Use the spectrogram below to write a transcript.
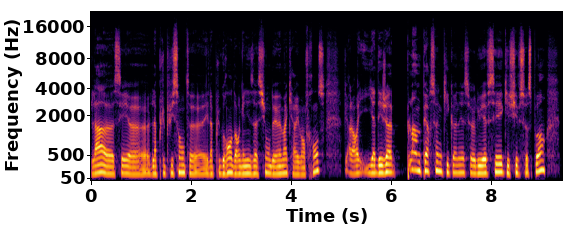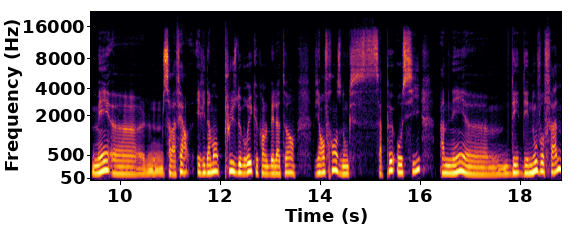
Là, euh, c'est la plus puissante et la plus grande organisation de MMA qui arrive en France. Alors, il y a déjà plein de personnes qui connaissent l'UFC, qui suivent ce sport, mais euh, ça va faire évidemment plus de bruit que quand le Bellator vient en France. Donc ça peut aussi amener euh, des, nouveaux fans.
